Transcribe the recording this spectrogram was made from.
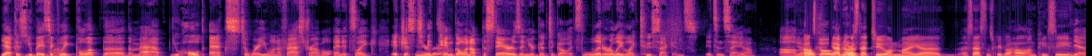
yeah because you basically pull up the the map you hold x to where you want to fast travel and it's like it just And it's there. him going up the stairs and you're good to go it's literally like two seconds it's insane Yeah. um Yeah. Oh, so Yeah, I've noticed that too on my uh, Assassin's Creed Valhalla on PC. yeah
